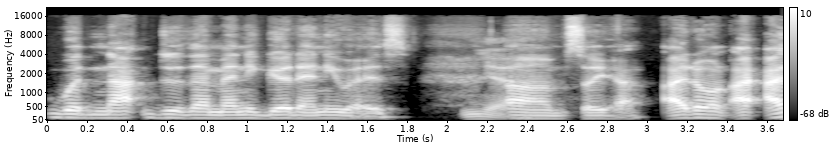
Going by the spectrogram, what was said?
would not do them any good anyways Yeah. um so yeah i don't i i,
